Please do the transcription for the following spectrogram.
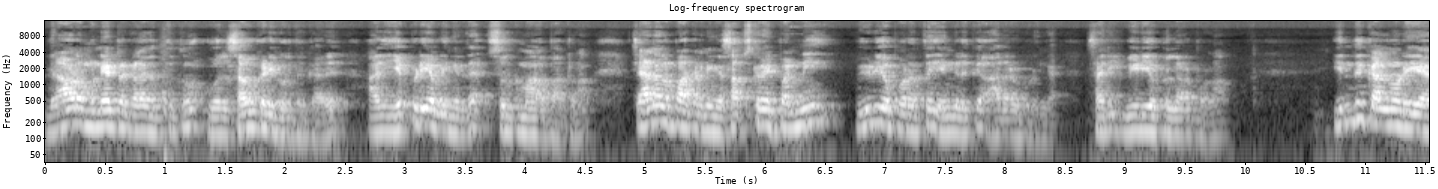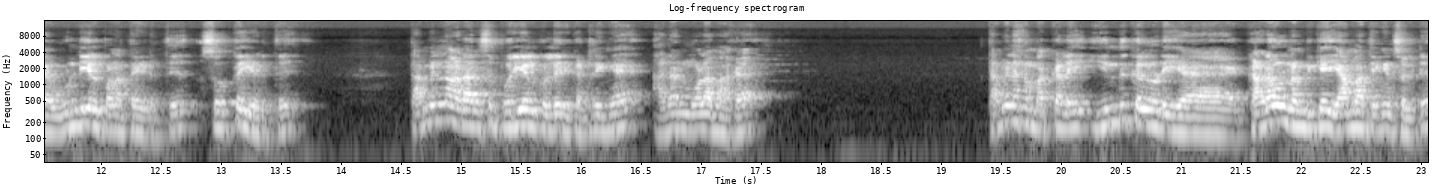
திராவிட முன்னேற்ற கழகத்துக்கும் ஒரு சவுக்கடி கொடுத்துருக்காரு. அது எப்படி அப்படிங்கிறத சுருக்கமாக பார்க்கலாம். சேனலை பார்க்குற நீங்கள் சப்ஸ்கிரைப் பண்ணி வீடியோ போடுறது எங்களுக்கு ஆதரவு கொடுங்க. சரி வீடியோக்குள்ளார போகலாம் இந்துக்களினுடைய உண்டியல் பணத்தை எடுத்து சொத்தை எடுத்து தமிழ்நாடு அரசு பொறியியல் கல்லூரி கட்டுறீங்க அதன் மூலமாக தமிழக மக்களை இந்துக்களுடைய கடவுள் நம்பிக்கை ஏமாத்துறீங்கன்னு சொல்லிட்டு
